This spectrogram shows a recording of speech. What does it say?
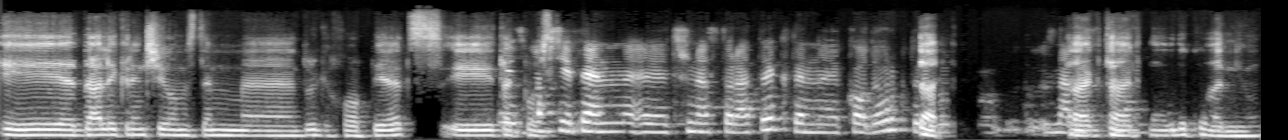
i dalej kręciłem z tym e, drugi chłopiec. I to tak jest właśnie ten e, trzynastolatek, ten Kodor, który tak. Tak, tak, tak, dokładnie.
